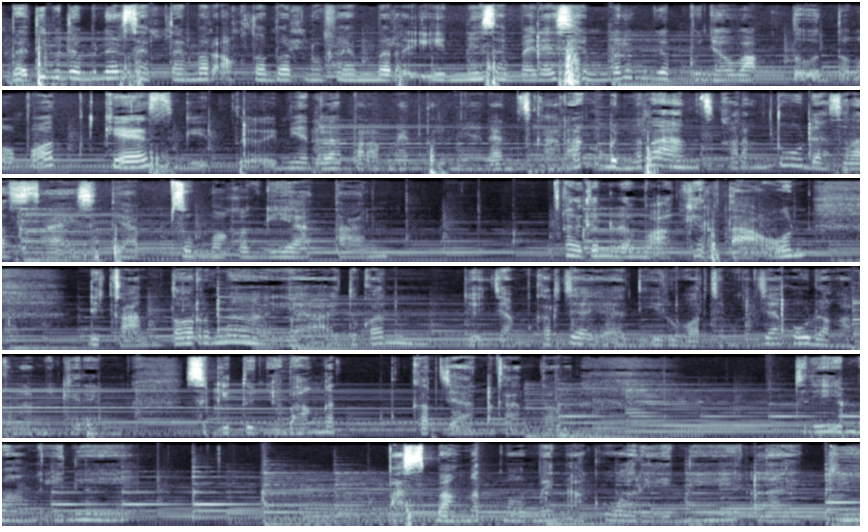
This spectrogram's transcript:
berarti benar-benar September, Oktober, November ini sampai Desember nggak punya waktu untuk nge-podcast gitu. Ini adalah parameternya. Dan sekarang beneran sekarang tuh udah selesai setiap semua kegiatan. Kan udah mau akhir tahun di kantor mah ya itu kan jam kerja ya di luar jam kerja aku udah nggak pernah mikirin segitunya banget kerjaan kantor. Jadi emang ini pas banget momen aku hari ini lagi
